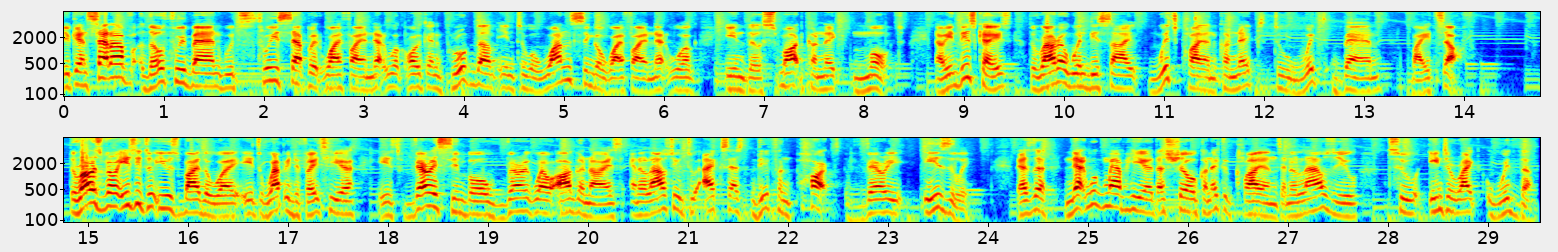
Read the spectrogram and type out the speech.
You can set up those three bands with three separate Wi-Fi network or you can group them into a one single Wi-Fi network in the Smart Connect mode. Now in this case, the router will decide which client connects to which band by itself. The router is very easy to use by the way. Its web interface here is very simple, very well organized, and allows you to access different parts very easily. There's a network map here that shows connected clients and allows you to interact with them.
